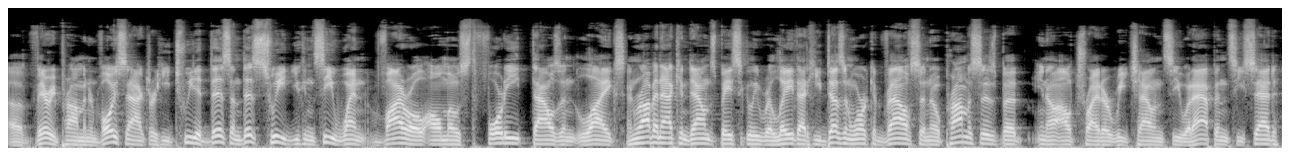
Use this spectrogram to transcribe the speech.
a very prominent voice actor. He tweeted this, and this tweet you can see went viral, almost 40,000 likes. And Robin Atkin Downes basically relayed that he doesn't work at Valve, so no promises, but, you know, I'll try to reach out and see what happens. He said,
